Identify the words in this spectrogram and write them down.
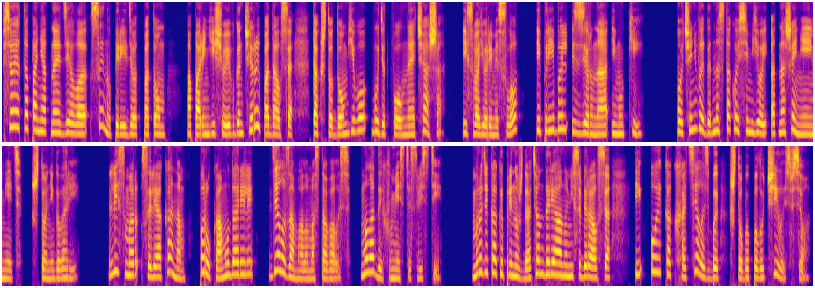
Все это, понятное дело, сыну перейдет потом, а парень еще и в гончары подался, так что дом его будет полная чаша. И свое ремесло, и прибыль с зерна и муки. Очень выгодно с такой семьей отношения иметь, что не говори. Лисмар с Элиаканом по рукам ударили, дело за малым оставалось, молодых вместе свести. Вроде как и принуждать он Дариану не собирался, и ой, как хотелось бы, чтобы получилось все.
